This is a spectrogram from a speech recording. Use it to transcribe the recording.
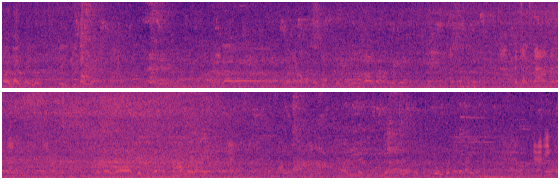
mới tới thầy luôn đi chị tư rồi giờ bữa nào không có chuyện đi với lo đâu mà đi Chắc lần sau, lần sau. có thể ờ, vậy như là tháng 6 quay lại á tháng 6 quay lại nói như là đi sinh nhật của một con chú bên đây là lây á. À em có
